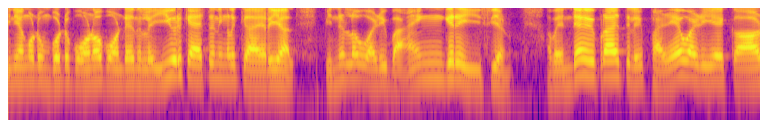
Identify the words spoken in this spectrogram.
ഇനി അങ്ങോട്ട് മുമ്പോട്ട് പോകണോ പോകണ്ടേ എന്നുള്ള ഈ ഒരു കയറ്റം നിങ്ങൾ കയറിയാൽ പിന്നെയുള്ള വഴി ഭയങ്കര ഈസിയാണ്. അപ്പോൾ എന്റെ അഭിപ്രായത്തിൽ പഴയ വഴിയേക്കാൾ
